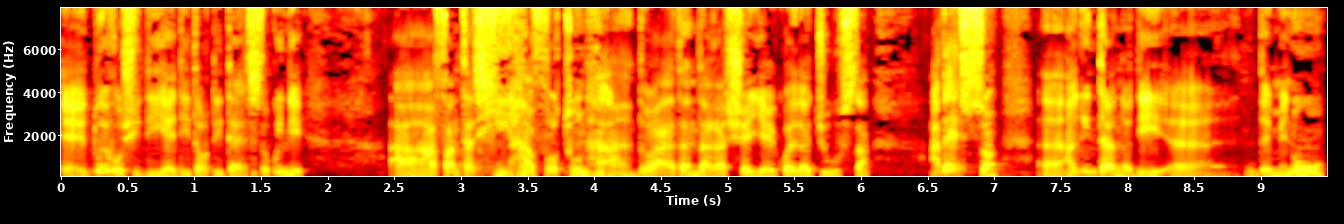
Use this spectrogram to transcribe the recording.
e due voci di editor di testo, quindi a fantasia, a fortuna dovete andare a scegliere quella giusta. Adesso eh, all'interno di, eh, del menu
